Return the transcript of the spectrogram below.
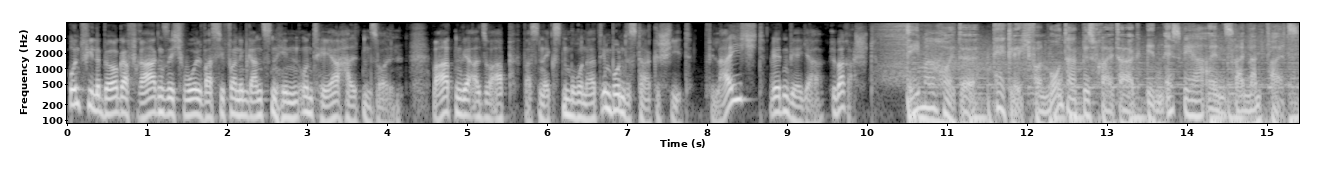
und viele Bürger fragen sich wohl, was sie von dem ganzen Hin und Her halten sollen. Warten wir also ab, was nächsten Monat im Bundestag geschieht. Vielleicht werden wir ja überrascht. Thema heute, täglich von Montag bis Freitag in SWR1 Rheinland-Pfalz.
